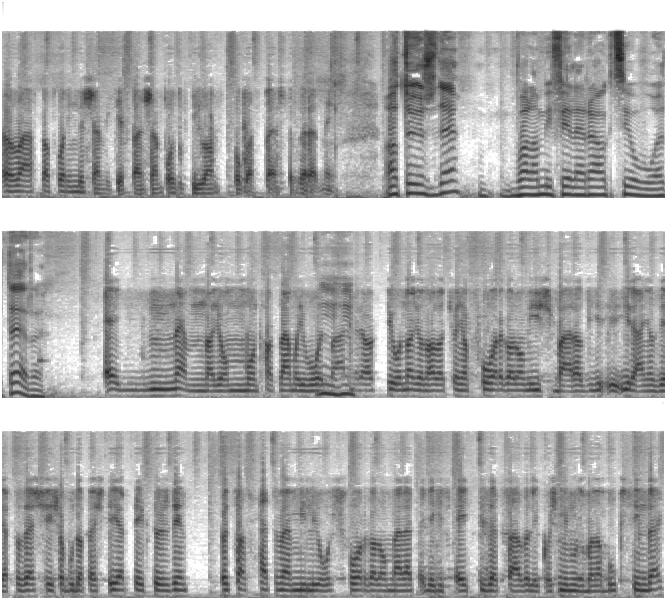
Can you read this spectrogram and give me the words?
uh, várt a forint, de semmiképpen sem produktívan fogadta ezt az eredményt. A tőzsde? Valamiféle reakció volt erre? Egy, nem nagyon mondhatnám, hogy volt uh-huh. bármi reakció, nagyon alacsony a forgalom is, bár az irány azért az esés a Budapesti értéktőzsdén 570 milliós forgalom mellett 1,1%-os mínuszban a Bux Index,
